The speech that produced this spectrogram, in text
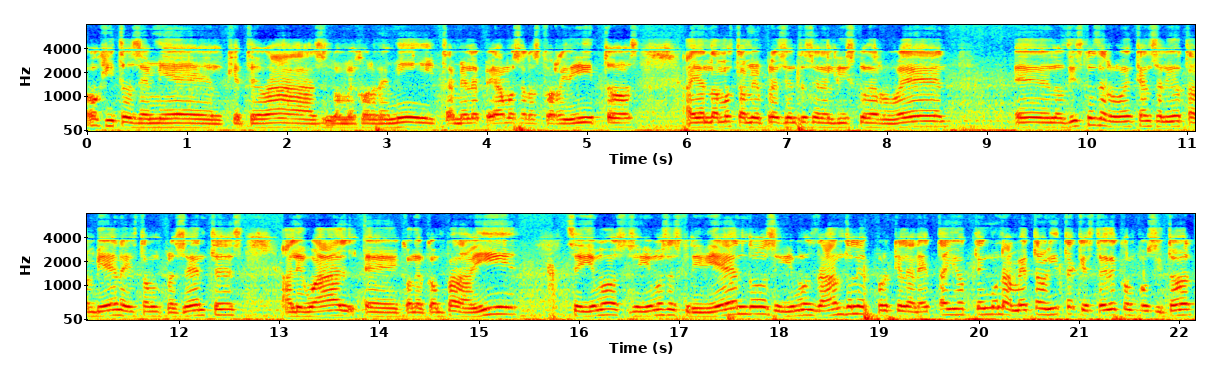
Ojitos de miel, que te vas, lo mejor de mí. También le pegamos a los corriditos. Ahí andamos también presentes en el disco de Rubén. En los discos de Rubén que han salido también, ahí estamos presentes. Al igual eh, con el compa David. Seguimos, seguimos escribiendo, seguimos dándole, porque la neta yo tengo una meta ahorita que estoy de compositor,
